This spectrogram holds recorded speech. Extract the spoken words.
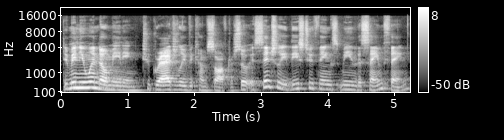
Diminuendo meaning to gradually become softer. So essentially, these two things mean the same thing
